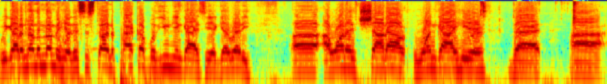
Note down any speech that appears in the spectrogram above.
We got another member here. This is starting to pack up with union guys here. Get ready. Uh, I want to shout out one guy here that uh,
